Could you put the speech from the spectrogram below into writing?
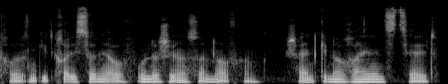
Draußen geht gerade die Sonne auf, wunderschöner Sonnenaufgang. Scheint genau rein ins Zelt.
